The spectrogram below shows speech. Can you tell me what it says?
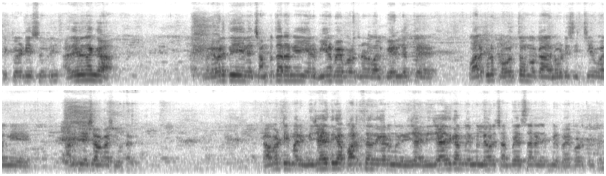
సెక్యూరిటీస్ ఉంది అదేవిధంగా మరి ఎవరైతే ఈయన చంపుతారని ఈయన ఈయన భయపడుతున్నాడో వాళ్ళ పేర్లు చెప్తే వాళ్ళకు కూడా ప్రభుత్వం ఒక నోటీస్ ఇచ్చి వాళ్ళని అదుపు చేసే అవకాశం ఉంటుంది. కాబట్టి మరి నిజాయితీగా పార్థసారథి గారు మీరు నిజా నిజాయితీగా మిమ్మల్ని ఎవరు చంపేస్తారని చెప్పి మీరు భయపడుతుంటే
